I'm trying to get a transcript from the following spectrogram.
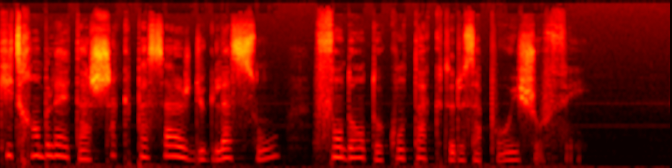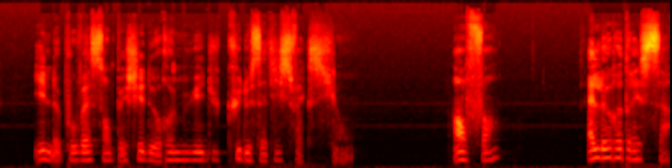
qui tremblait à chaque passage du glaçon fondant au contact de sa peau échauffée. Il ne pouvait s'empêcher de remuer du cul de satisfaction. Enfin, elle le redressa,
